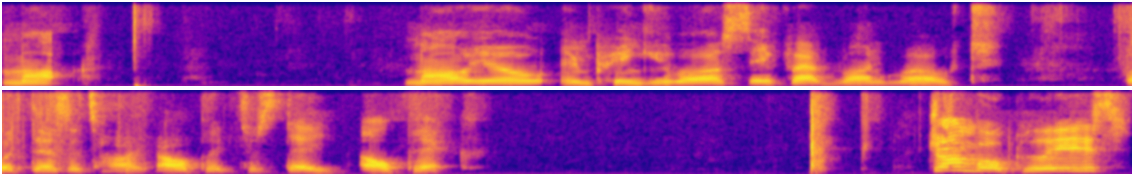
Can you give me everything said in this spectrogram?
Ma, Mario and Pinky are safe at one vote. But there's a tie. I'll pick to stay. I'll pick. Jumbo, please.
